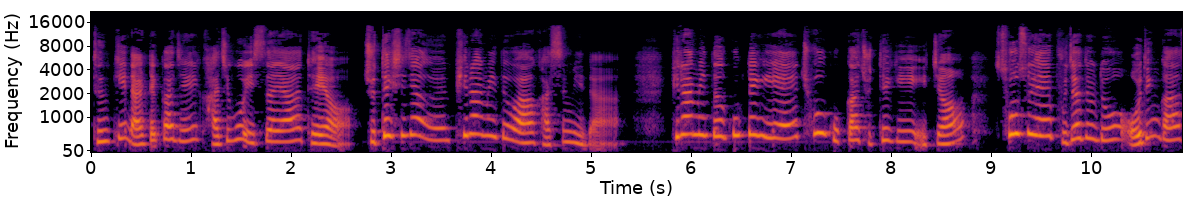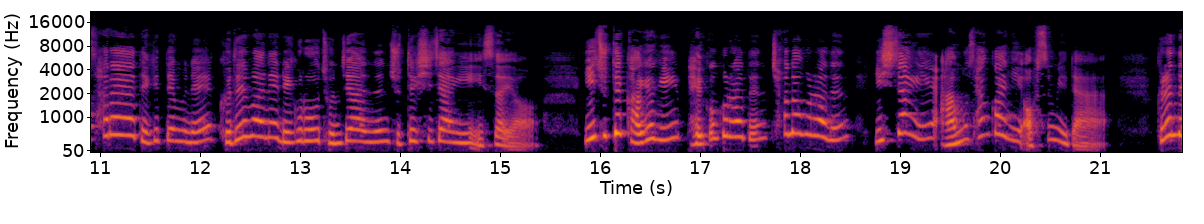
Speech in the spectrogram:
등기 날 때까지 가지고 있어야 돼요. 주택 시장은 피라미드와 같습니다. 피라미드 꼭대기에 초고가 주택이 있죠. 소수의 부자들도 어딘가 살아야 되기 때문에 그들만의 리그로 존재하는 주택 시장이 있어요. 이 주택 가격이 100억을 하든 1000억을 하든 이 시장에 아무 상관이 없습니다. 그런데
